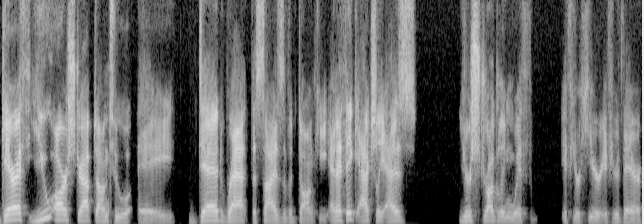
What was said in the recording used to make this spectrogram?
Gareth, you are strapped onto a dead rat the size of a donkey. And I think actually, as you're struggling with if you're here, if you're there,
